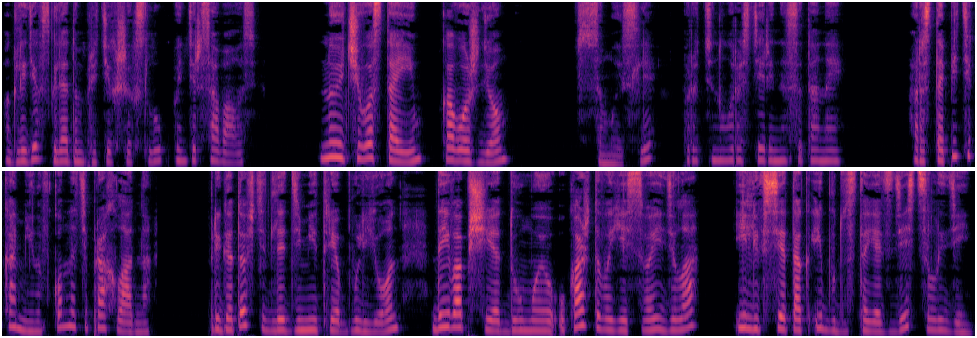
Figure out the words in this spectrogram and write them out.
Оглядев взглядом притихших слуг, поинтересовалась. «Ну и чего стоим? Кого ждем?» «В смысле?» — протянул растерянный сатаней. «Растопите камин, в комнате прохладно. Приготовьте для Дмитрия бульон, да и вообще, думаю, у каждого есть свои дела, или все так и будут стоять здесь целый день.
